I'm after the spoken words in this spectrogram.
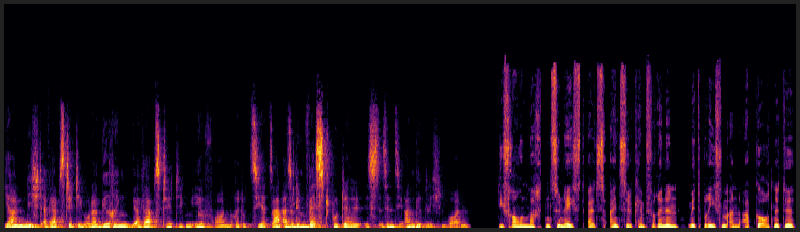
ja, nicht erwerbstätigen oder gering erwerbstätigen Ehefrauen reduziert sahen. Also dem Westmodell sind sie angeglichen worden. Die Frauen machten zunächst als Einzelkämpferinnen mit Briefen an Abgeordnete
